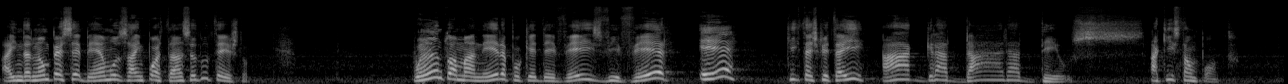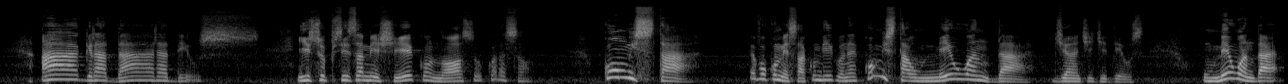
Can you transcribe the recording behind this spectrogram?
ainda não percebemos a importância do texto. Quanto à maneira porque deveis viver e, o que está escrito aí? Agradar a Deus. Aqui está um ponto. Agradar a Deus. Isso precisa mexer com o nosso coração. Como está? Eu vou começar comigo, né? Como está o meu andar diante de Deus? O meu andar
